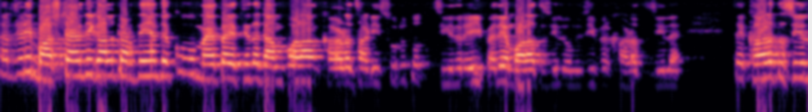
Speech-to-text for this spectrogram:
ਸਰ, ਜਿਹੜੀ ਬੱਸ ਸਟੈਂਡ ਦੀ ਗੱਲ ਕਰਦੇ ਆ ਦੇਖੋ, ਮੈਂ ਤਾਂ ਇੱਥੇ ਦਾ ਜੰਮਪਾਲਾ ਖੜ ਸਾਡੀ ਸ਼ੁਰੂ ਤੋਂ ਤਹਿਸੀਲ ਰਹੀ, ਪਹਿਲੇ ਅੰਬਾਲਾ ਤਹਿਸੀਲ ਹੁੰਦੀ ਸੀ, ਫਿਰ ਖੜ ਤਹਿਸੀਲ ਹੈ। ਤੇ ਖੜ ਤਹਿਸੀਲ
